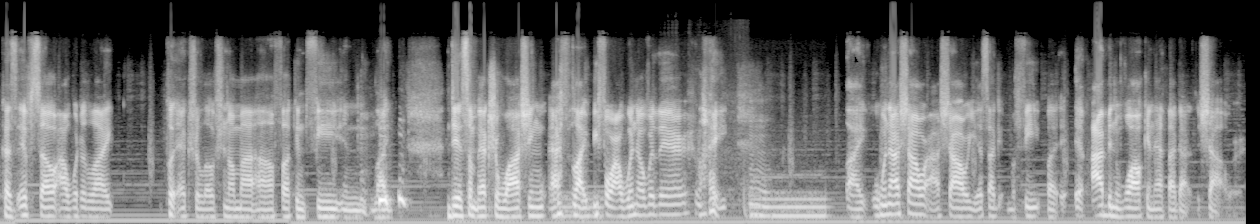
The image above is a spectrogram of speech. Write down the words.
because if so, I would have like put extra lotion on my uh, fucking feet and like did some extra washing after, like before I went over there, like like when I shower, I shower. Yes, I get my feet, but if I've been walking after I got the shower.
